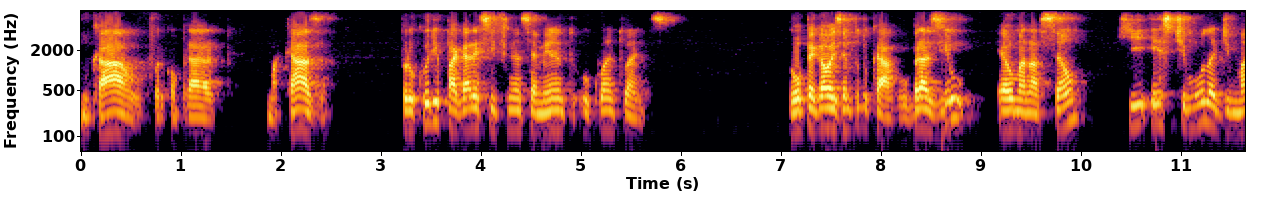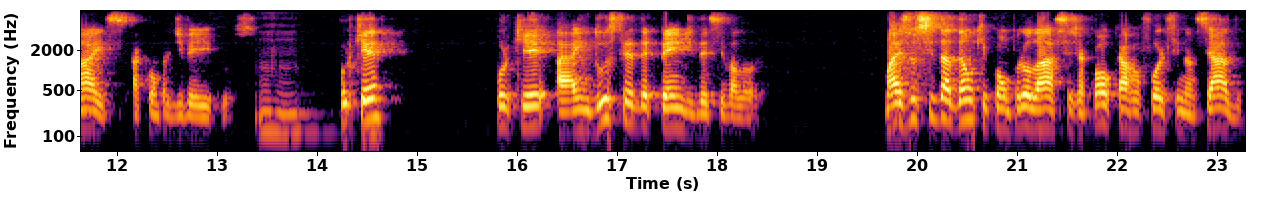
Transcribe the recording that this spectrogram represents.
um carro, for comprar uma casa, procure pagar esse financiamento o quanto antes. Vou pegar o exemplo do carro. O Brasil é uma nação que estimula demais a compra de veículos. Uhum. Por quê? Porque a indústria depende desse valor. Mas o cidadão que comprou lá, seja qual carro for financiado,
